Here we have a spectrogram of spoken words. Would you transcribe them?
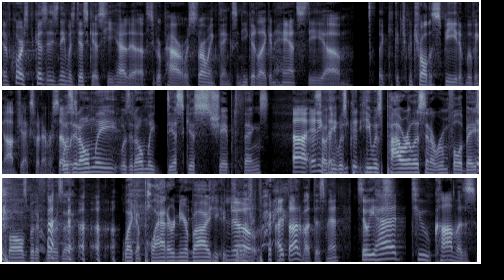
And of course, because his name was Discus, he had a superpower was throwing things, and he could like enhance the um, like he could control the speed of moving objects, whatever. So was it only was it only discus shaped things? Uh, anything? So he was he, could, was powerless in a room full of baseballs, but if there was a like a platter nearby, he could kill no, everybody. I thought about this, man. So he had two kamas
